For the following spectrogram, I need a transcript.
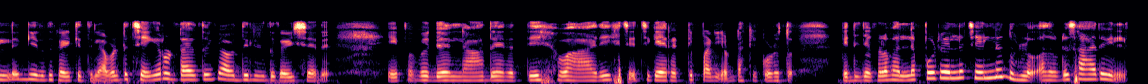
ഇല്ലെങ്കിൽ ഇരുന്ന് കഴിക്കത്തില്ല. അവളുടെ ചെയർ ഉണ്ടായിരുന്നെങ്കിൽ അതിലിരുന്ന് കഴിച്ചേനെ. ഇപ്പം പിന്നെ എല്ലാം നിരത്തി വാരി ചേച്ചിക്ക് ഇരട്ടി പണി ഉണ്ടാക്കി കൊടുത്തു. പിന്നെ ഞങ്ങൾ വല്ലപ്പോഴും എല്ലാം ചെല്ലുന്നുള്ളൂ. അതുകൊണ്ട് സാരമില്ല.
